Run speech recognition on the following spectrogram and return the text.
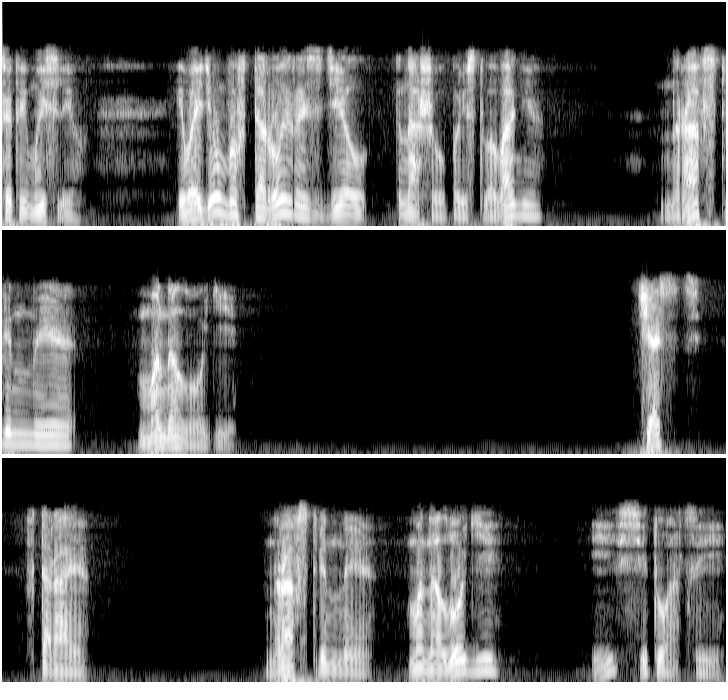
С этой мыслью и войдем во второй раздел нашего повествования — Нравственные монологи. Часть вторая. Нравственные монологи и ситуации.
